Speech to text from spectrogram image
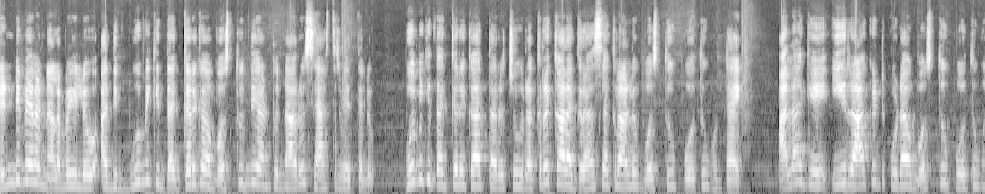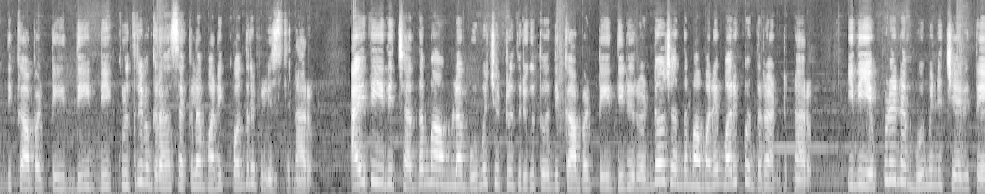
రెండు వేల నలభైలో అది భూమికి దగ్గరగా వస్తుంది అంటున్నారు శాస్త్రవేత్తలు. భూమికి దగ్గరగా తరచూ రకరకాల గ్రహశకలాలు వస్తూ పోతూ ఉంటాయి. అలాగే ఈ రాకెట్ కూడా వస్తూ పోతూ ఉంది కాబట్టి దీన్ని కృత్రిమ గ్రహశకలం అని కొందరు పిలుస్తున్నారు. అయితే ఇది చందమామల భూమి చుట్టూ తిరుగుతోంది కాబట్టి దీని రెండో చందమామని మరికొందరు అంటున్నారు. ఇది ఎప్పుడైనా భూమిని చేరితే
